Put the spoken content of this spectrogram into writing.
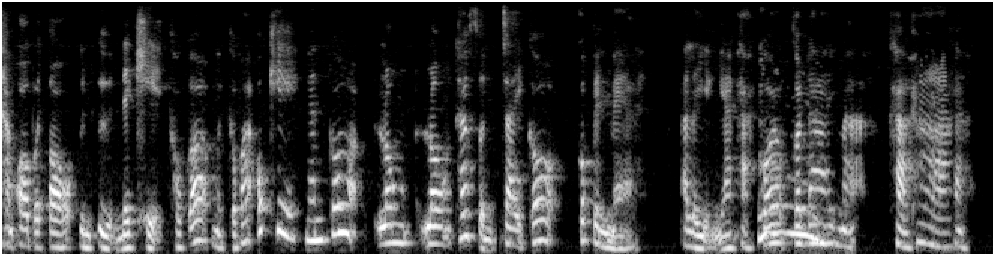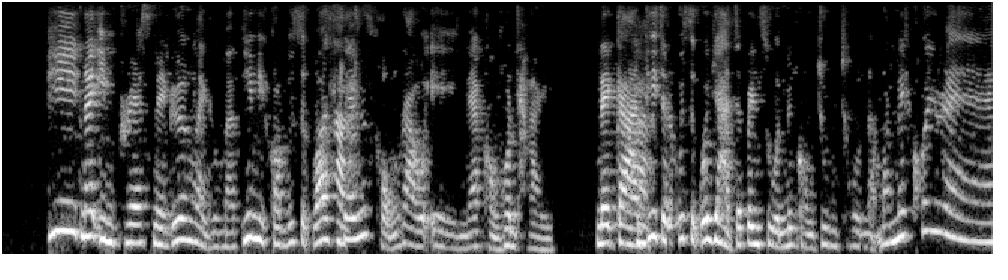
ทางอบตออื่น ๆ ในเขตเขาก็เหมือนกับว่า โอเค งั้นก็ลองลองถ้าสนใจก็ก็เป็นแม่อะไรอย่างเงี้ยค่ะ ก็ก็ได้มาค่ะค่ะพี่น่าอิมเพรสในเรื่องอะไรรู้ไหมพี่มีความรู้สึกว่าเซนส์ของเราเองเนี่ยของคนไทย ในการที่จะรู้สึกว่าอยากจะเป็นส่วนหนึ่งของชุมชนอะ มันไม่ค่อยแรง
